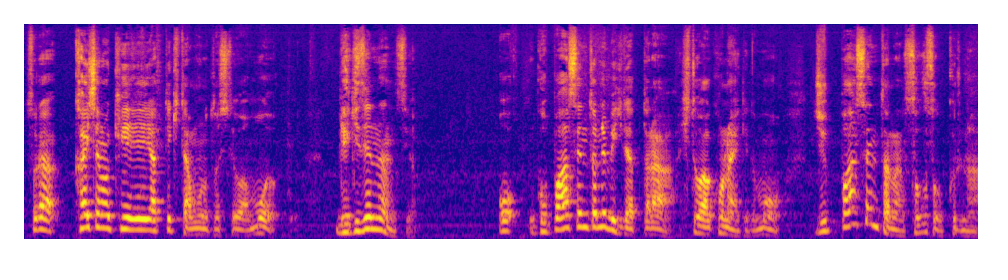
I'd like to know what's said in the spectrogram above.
それは会社の経営やってきたものとしてはもう歴然なんですよ。お5%値引きだったら人は来ないけども10%ならそこそこ来るな。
